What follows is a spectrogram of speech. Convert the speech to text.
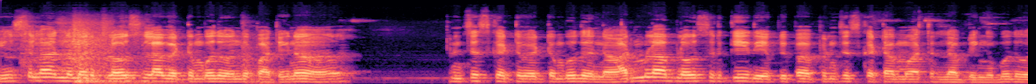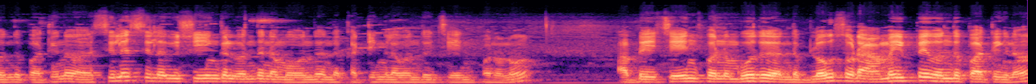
யூஸ்வலாக இந்த மாதிரி ப்ளவுஸ்லாம் வெட்டும்போது வந்து பார்த்திங்கன்னா பிரின்சஸ் கட்டு வெட்டும்போது நார்மலாக ப்ளவுஸ் இருக்குது இது எப்படிப்பா பிரின்சஸ் கட்டாக மாற்றுறது அப்படிங்கும்போது வந்து பார்த்திங்கன்னா சில சில விஷயங்கள் வந்து நம்ம வந்து அந்த கட்டிங்கில் வந்து சேஞ்ச் பண்ணணும். அப்படி சேஞ்ச் பண்ணும்போது அந்த ப்ளவுஸோட அமைப்பே வந்து பார்த்திங்கன்னா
